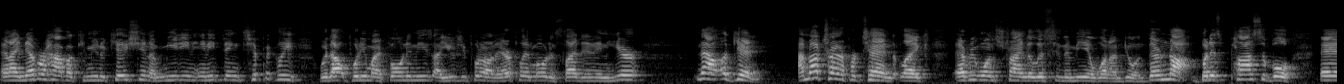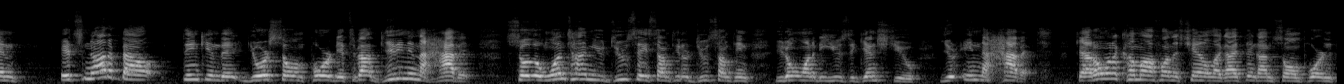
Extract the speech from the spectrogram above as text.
and I never have a communication, a meeting, anything typically without putting my phone in these. I usually put it on airplane mode and slide it in here. Now again, I'm not trying to pretend like everyone's trying to listen to me and what I'm doing. They're not, but it's possible and it's not about thinking that you're so important. It's about getting in the habit. So the one time you do say something or do something you don't want to be used against you, you're in the habit. Okay, I don't want to come off on this channel like I think I'm so important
